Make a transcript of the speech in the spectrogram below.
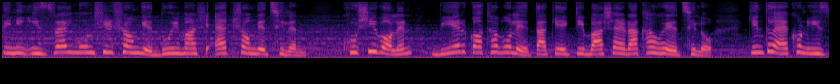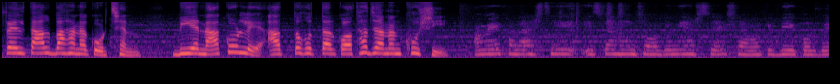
তিনি ইসরায়েল মুন্সির সঙ্গে দুই মাস একসঙ্গে ছিলেন। খুশি বলেন, বিয়ের কথা বলে তাকে একটি বাসায় রাখা হয়েছিল, কিন্তু এখন ইসরায়েল তাল বাহানা করছেন। বিয়ে না করলে আত্মহত্যার কথা জানান খুশি। আমি এখানে আসছি, ইসরায়েল মুন্সি আমাকে নিয়ে আসছে, সে আমাকে বিয়ে করবে।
